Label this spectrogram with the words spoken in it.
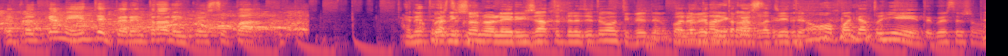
E praticamente per entrare in questo pa... Queste in sono le risate della gente quando ti vede quando vede entrare entrare la gente. Oh, ho pagato niente, queste sono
